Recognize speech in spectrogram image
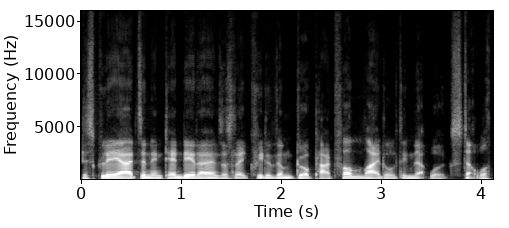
Display ads and intent data and just like feeding them to a platform, I don't think that works that well.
